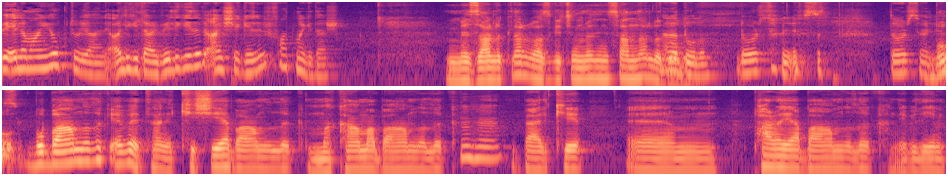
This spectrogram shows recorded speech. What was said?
bir eleman yoktur yani. Ali gider, Veli gelir, Ayşe gelir, Fatma gider. Mezarlıklar vazgeçilmez insanlarla dolu. Dolu. Doğru söylüyorsun. Doğru Bu, söylüyorsun. bu bağımlılık evet hani kişiye bağımlılık, makama bağımlılık, belki em, paraya bağımlılık, ne bileyim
